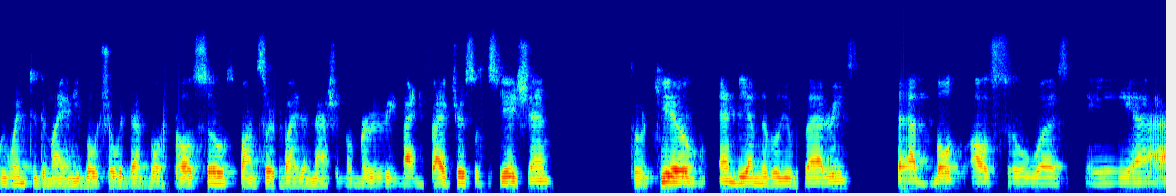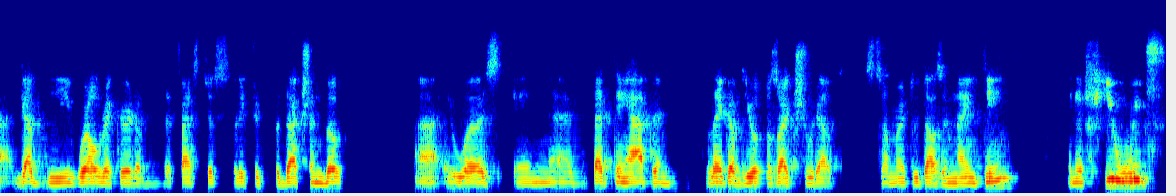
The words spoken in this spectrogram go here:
we went to the Miami Boat Show with that boat also, sponsored by the National Marine Manufacturers Association, Torqeedo, and BMW batteries. That boat also was a uh, got the world record of the fastest electric production boat. Uh, it was in uh, that thing happened Lake of the Ozark shootout, summer 2019, and a few weeks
